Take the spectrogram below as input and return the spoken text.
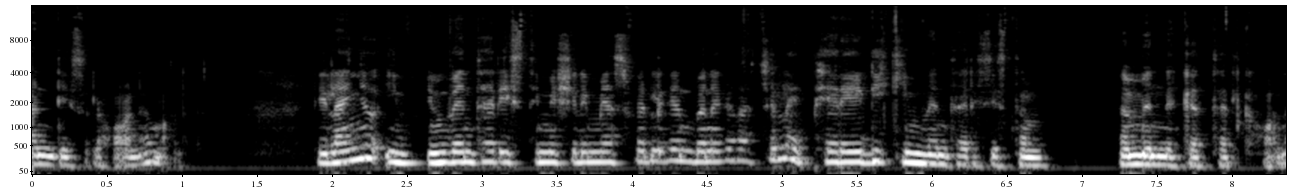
አንዴ ስለሆነ ማለት ሌላኛው inventory estimation የሚያስፈልገን በነገራችን ላይ periodic inventory system የምንከተል ከሆነ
